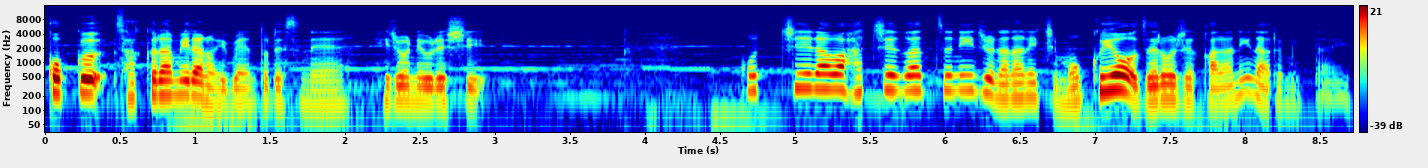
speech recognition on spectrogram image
刻桜ミラのイベントですね。非常に嬉しい。こちらは8月27日木曜0時からになるみたい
